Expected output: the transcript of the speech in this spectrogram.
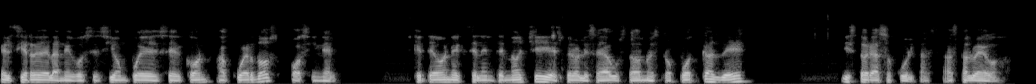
El cierre de la negociación puede ser con acuerdos o sin él. Que tengan una excelente noche y espero les haya gustado nuestro podcast de historias ocultas. Hasta luego.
